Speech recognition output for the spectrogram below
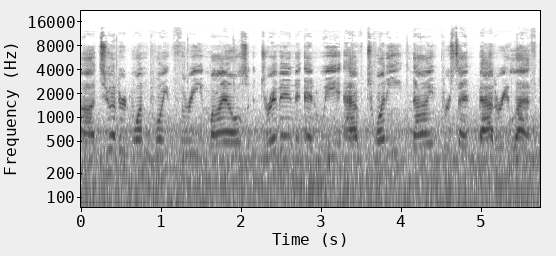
Uh, 201.3 miles driven, and we have 29% battery left.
